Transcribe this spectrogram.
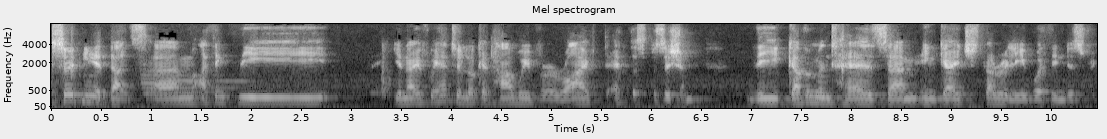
Certainly it does. Um, I think the, you know, if we had to look at how we've arrived at this position, the government has um, engaged thoroughly with industry.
